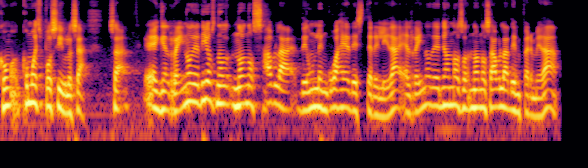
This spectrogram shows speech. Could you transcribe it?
¿Cómo, es posible? O sea, o sea, en el reino de Dios no, nos habla de un lenguaje de esterilidad, el reino de Dios no, nos habla de enfermedad,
